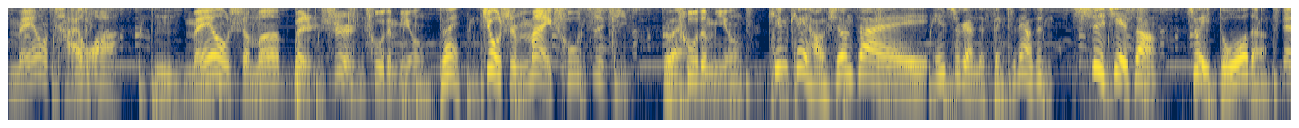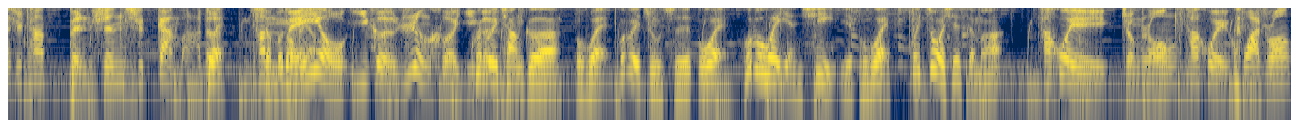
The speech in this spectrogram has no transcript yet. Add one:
没有才华，嗯，没有什么本事出的名，对，就是卖出自己对。出的名。Kim K 好像在 Instagram 的粉丝量是世界上最多的，但是他本身是干嘛的？对他没有一个任何一个会不会唱歌？不会。会不会主持？不会。会不会演戏？也不会。会做些什么？他会整容，他会化妆，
